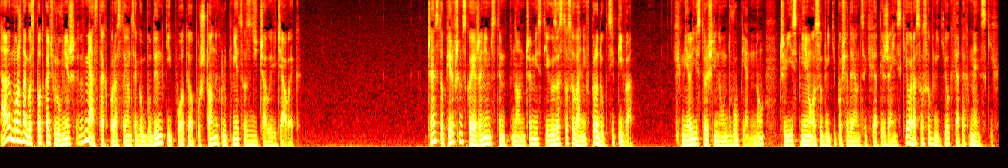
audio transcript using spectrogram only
Ale można go spotkać również w miastach porastającego budynki i płoty opuszczonych lub nieco zdziczałych działek. Często pierwszym skojarzeniem z tym pnączem jest jego zastosowanie w produkcji piwa. Chmiel jest rośliną dwupienną, czyli istnieją osobniki posiadające kwiaty żeńskie oraz osobniki o kwiatach męskich.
